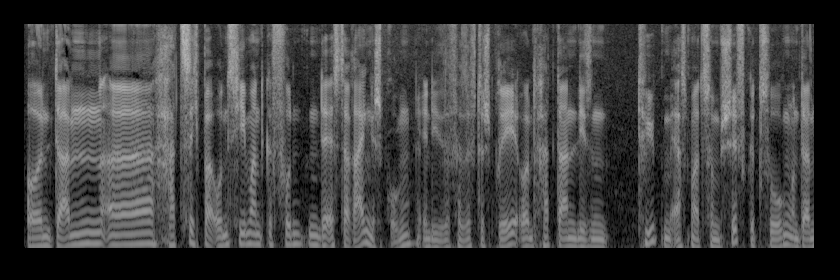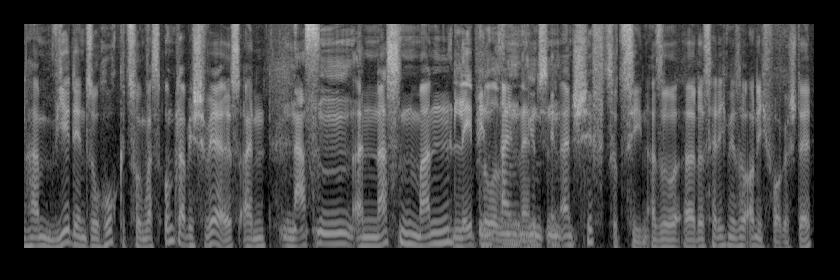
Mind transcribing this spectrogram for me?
Und dann äh, hat sich bei uns jemand gefunden, der ist da reingesprungen in diese versiffte Spree und hat dann diesen Typen erstmal zum Schiff gezogen und dann haben wir den so hochgezogen, was unglaublich schwer ist, einen, Nassen. einen nassen Mann Leblosen in, ein, in, Menschen. in ein Schiff zu ziehen. Also äh, das hätte ich mir so auch nicht vorgestellt.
